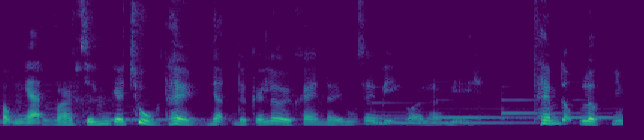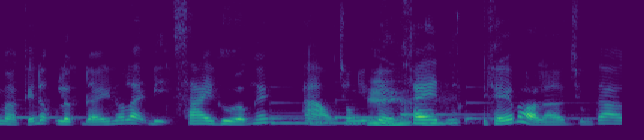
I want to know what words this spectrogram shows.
Công nhận. Và chính cái chủ thể nhận được cái lời khen đấy cũng sẽ bị gọi là bị thêm động lực. Nhưng mà cái động lực đấy nó lại bị sai hướng ấy ảo trong những ừ. lời khen thế bảo là chúng ta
